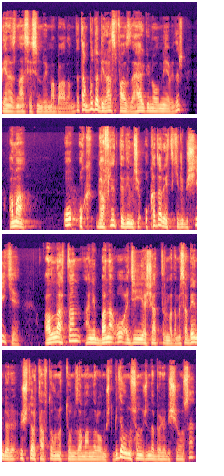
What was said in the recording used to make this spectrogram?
Bir en azından sesini duyma bağlamında. Tam bu da biraz fazla. Her gün olmayabilir. Ama o, o gaflet dediğim şey o kadar etkili bir şey ki Allah'tan hani bana o acıyı yaşattırmadı. Mesela benim böyle 3-4 hafta unuttuğum zamanlar olmuştu. Bir de onun sonucunda böyle bir şey olsa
